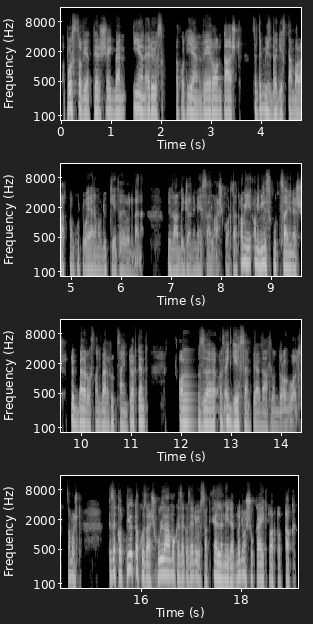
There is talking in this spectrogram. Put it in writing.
a posztszovjet térségben ilyen erőszakot, ilyen vérontást szerintem Üzbegisztánban láttunk utoljára mondjuk 2005-ben, az Andijani mészárláskor. Tehát ami, ami Minsk utcáin és több belarusz nagyváros utcáin történt, az, az egészen példátlan dolog volt. Na most ezek a tiltakozás hullámok, ezek az erőszak ellenére nagyon sokáig tartottak,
